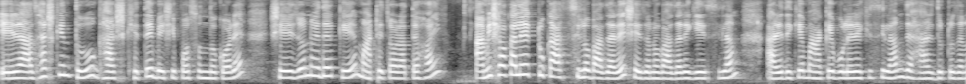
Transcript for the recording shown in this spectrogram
এই রাজহাঁস কিন্তু ঘাস খেতে বেশি পছন্দ করে, সেই জন্য এদেরকে মাঠে চড়াতে হয়। আমি সকালে একটু কাজ ছিল বাজারে সেই জন্য বাজারে গিয়েছিলাম। আর এদিকে মাকে বলে রেখেছিলাম যে হাঁস দুটো যেন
